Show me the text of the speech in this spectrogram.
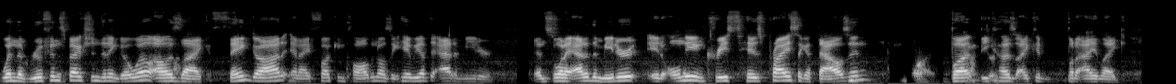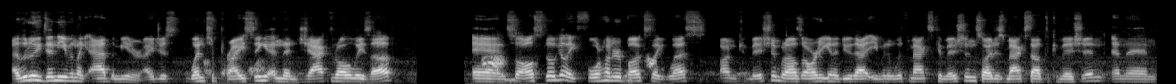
when the roof inspection didn't go well, I was like, thank God. And I fucking called him. I was like, hey, we have to add a meter. And so when I added the meter, it only increased his price like a thousand. But because I could, but I like, I literally didn't even like add the meter. I just went to pricing and then jacked it all the ways up. And so I'll still get like 400 bucks like less on commission, but I was already going to do that even with max commission. So I just maxed out the commission. And then,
